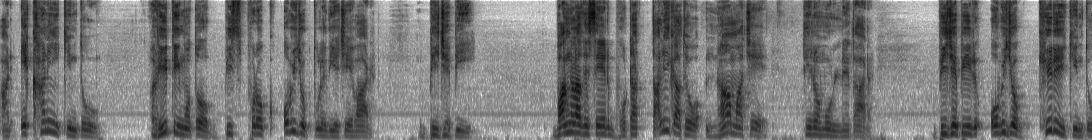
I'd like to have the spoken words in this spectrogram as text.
আর এখানেই কিন্তু রীতিমতো বিস্ফোরক অভিযোগ তুলে দিয়েছে এবার বিজেপি। বাংলাদেশের ভোটার তালিকাতেও নাম আছে তৃণমূল নেতার। বিজেপির অভিযোগ ঘিরেই কিন্তু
